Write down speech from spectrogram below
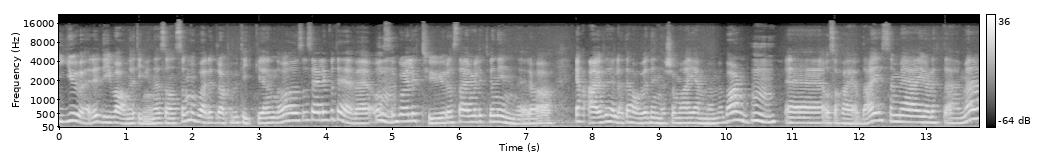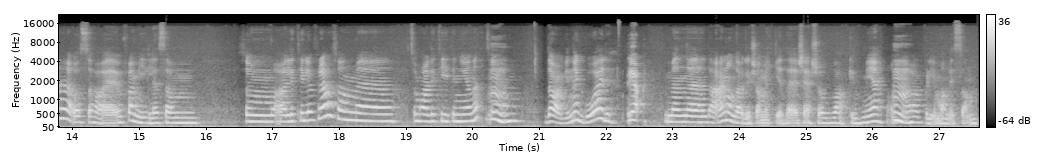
gjøre de vanlige tingene, sånn som å bare dra på butikken, og så ser jeg litt på TV, og så går jeg litt tur, og så er jeg med litt venninner, og jeg er jo så heldig at jeg har venninner som er hjemme med barn. Mm. Eh, og så har jeg jo deg som jeg gjør dette med, og så har jeg jo familie som, som er litt til og fra, som, eh, som har litt tid til ny og ne. Mm. dagene går. Ja. Men eh, det er noen dager som ikke det skjer så vakent mye, og Mm. da blir man litt sånn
